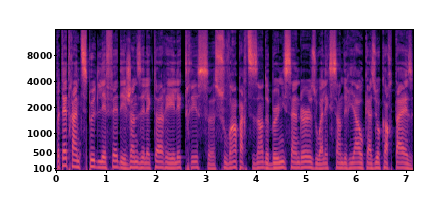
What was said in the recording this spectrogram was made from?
peut-être un petit peu de l'effet des jeunes électeurs et électrices, euh, souvent partisans de Bernie Sanders ou Alexandria Ocasio-Cortez,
